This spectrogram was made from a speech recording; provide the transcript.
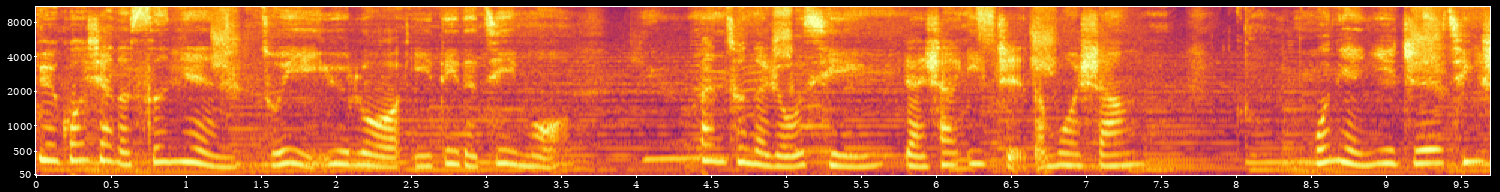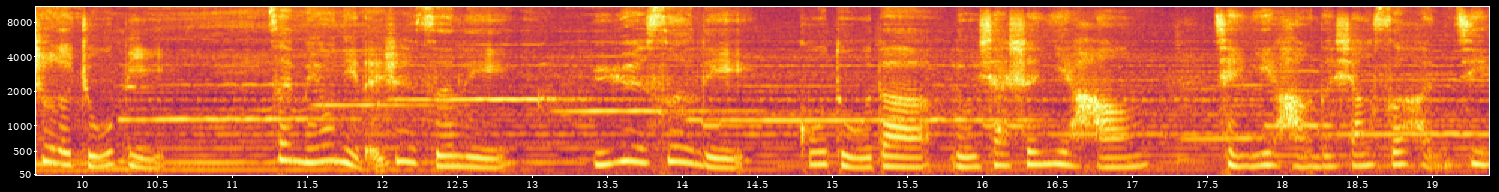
月光下的思念，足以玉落一地的寂寞。半寸的柔情，染上一纸的墨伤。我捻一支清瘦的竹笔，在没有你的日子里，于月色里孤独地留下深一行、浅一行的相思痕迹。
